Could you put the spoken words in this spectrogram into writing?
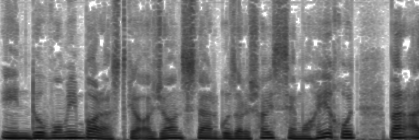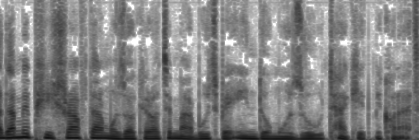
این دومین بار است که آژانس در گزارش های سه خود بر عدم پیشرفت در مذاکرات مربوط به این دو موضوع تاکید می کند.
